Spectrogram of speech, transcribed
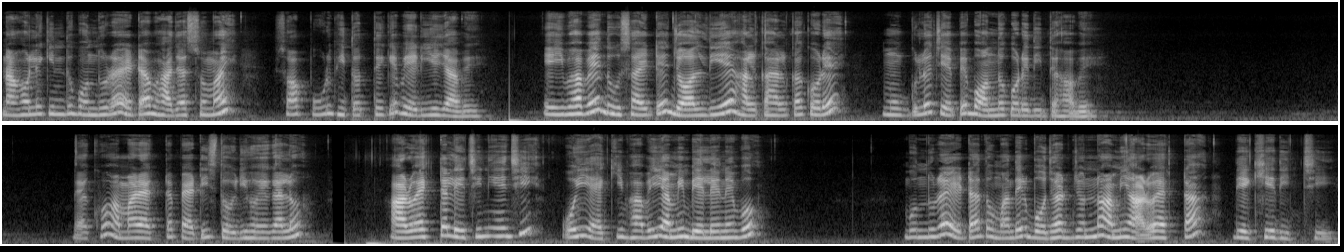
না হলে কিন্তু বন্ধুরা এটা ভাজার সময় সব পুর ভিতর থেকে বেরিয়ে যাবে। এইভাবে দু সাইডে জল দিয়ে হালকা হালকা করে মুখগুলো চেপে বন্ধ করে দিতে হবে। দেখো, আমার একটা প্যাটিস তৈরি হয়ে গেল। আরও একটা লেচি নিয়েছি, ওই একইভাবেই আমি বেলে নেব। বন্ধুরা, এটা তোমাদের বোঝার জন্য আমি আরও একটা দেখিয়ে দিচ্ছি।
